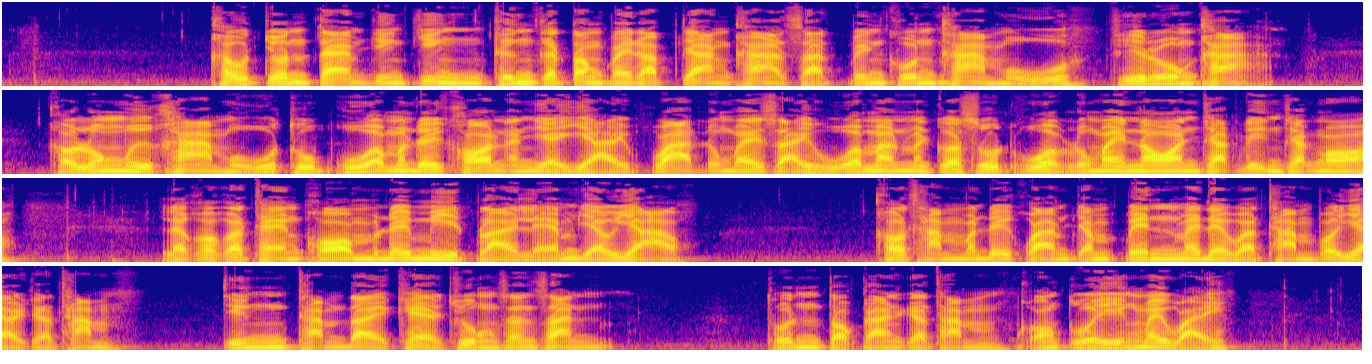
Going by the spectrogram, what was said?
เขาจนแต้มจริง ๆ ถึงก็ต้องไปรับจ้างฆ่าสัตว์เป็นคนฆ่าหมูที่โรงฆ่า เขาลงมือฆ่าหมู ทุบหัวมันด้วยค้อนอันใหญ่ๆฟาดลงไปใส่หัวมันมันก็สุดหวบลงไปนอน ชักดิ้นชักงอ แล้วเขาก็แทงคอมันด้วยมีดปลายแหลมยาวๆ เขาทำมันด้วยความจำเป็นไม่ได้ว่าทำเพราะอยากจะทำจึงทำได้แค่ช่วงสั้นๆ ทนต่อการกระทำของตัวเองไม่ไหว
